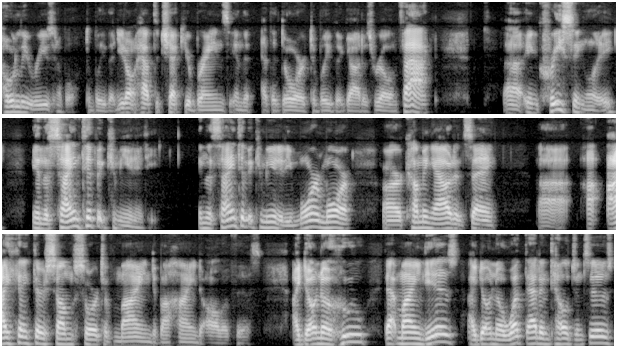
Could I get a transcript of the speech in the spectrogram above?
totally reasonable to believe that. You don't have to check your brains in the, at the door to believe that God is real. In fact, uh, increasingly in the scientific community, in the scientific community, more and more are coming out and saying, uh, I think there's some sort of mind behind all of this. I don't know who that mind is. I don't know what that intelligence is,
